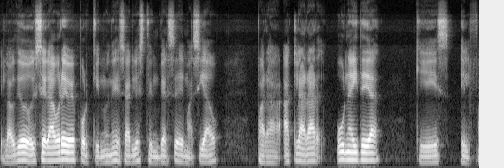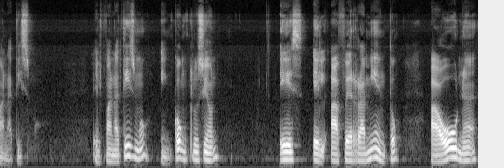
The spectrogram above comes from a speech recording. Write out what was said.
El audio de hoy será breve porque no es necesario extenderse demasiado para aclarar una idea que es el fanatismo. El fanatismo en conclusión, es el aferramiento a una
